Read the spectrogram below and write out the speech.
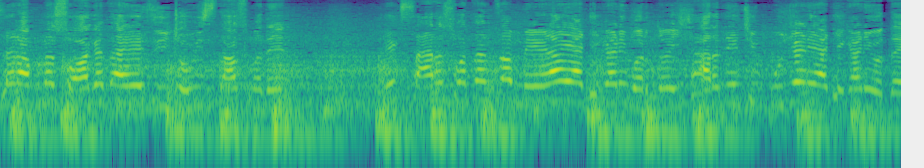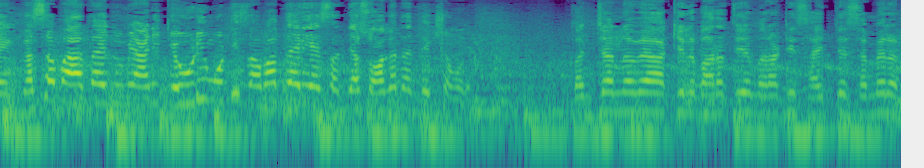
सर आपलं स्वागत आहे झी चोवीस तासमध्ये. एक सारस्वतांचा मेळा या ठिकाणी भरतोय. शारदेची पूजन या ठिकाणी होत आहे कसं पाहताय तुम्ही आणि केवढी मोठी जबाबदारी आहे सध्या स्वागत अध्यक्ष म्हणून? पंच्याण्णव्या अखिल भारतीय मराठी साहित्य संमेलन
